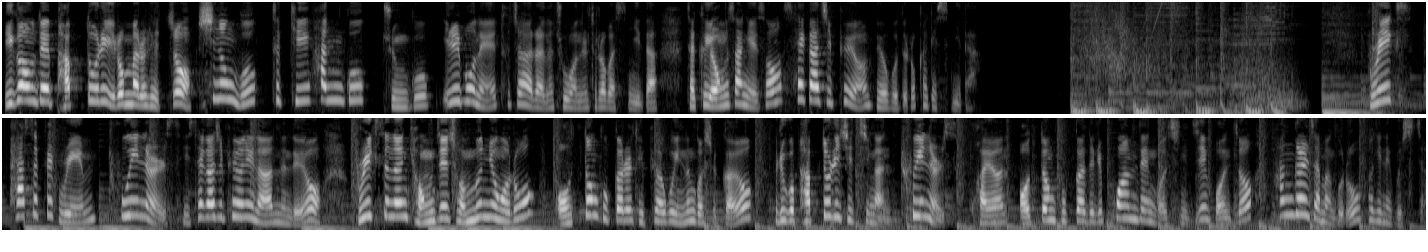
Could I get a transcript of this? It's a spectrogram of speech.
이 가운데 밥돌이 이런 말을 했죠. 신흥국, 특히 한국, 중국, 일본에 투자하라는 조언을 들어봤습니다. 자, 그 영상에서 세 가지 표현 배워보도록 하겠습니다. 브릭스, Pacific Rim, Twinners 이 세 가지 표현이 나왔는데요. 브릭스는 경제 전문 용어로 어떤 국가를 대표하고 있는 것일까요? 그리고 밥돌이 지칭한 Twinners 과연 어떤 국가들이 포함된 것인지 먼저 한글 자막으로 확인해 보시죠.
